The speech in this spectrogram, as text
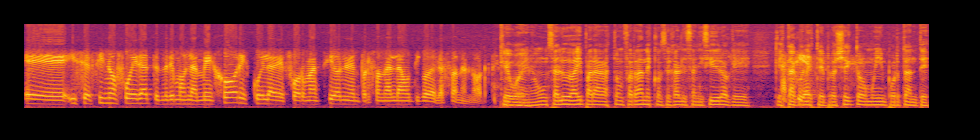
eh, y si así no fuera, tendremos la mejor escuela de formación en el personal náutico de la zona norte. Qué bueno, un saludo ahí para Gastón Fernández, concejal de San Isidro, que, que está Así con es. este proyecto muy importante.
